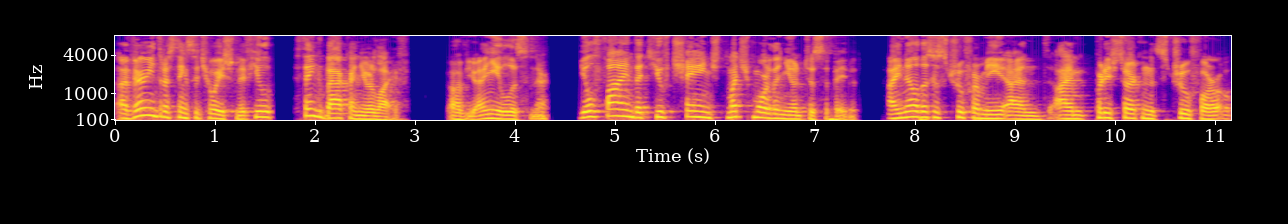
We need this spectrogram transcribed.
A very interesting situation. If you think back on your life of you, any listener, you'll find that you've changed much more than you anticipated. I know this is true for me, and I'm pretty certain it's true for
